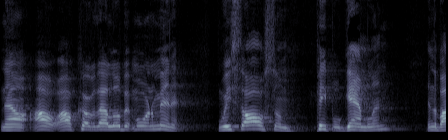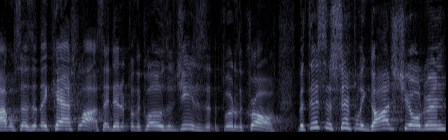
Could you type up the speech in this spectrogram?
Now, I'll, I'll cover that a little bit more in a minute. We saw some people gambling, and the Bible says that they cast lots. They did it for the clothes of Jesus at the foot of the cross. But this is simply God's children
